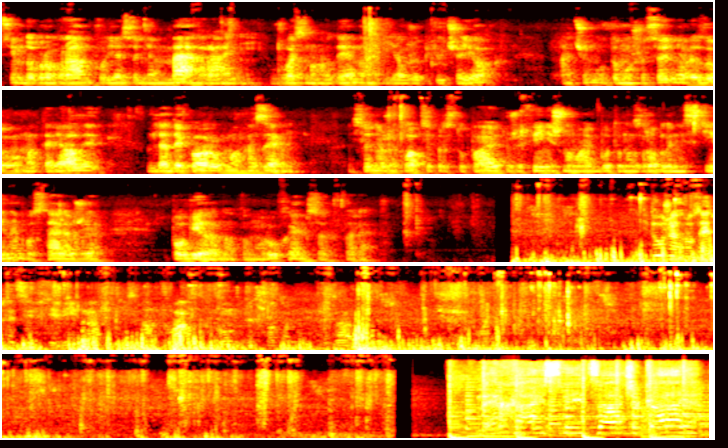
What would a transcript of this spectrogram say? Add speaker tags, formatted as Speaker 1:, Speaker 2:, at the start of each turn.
Speaker 1: Всім доброго ранку. Я сьогодні мега ранній, 8 година, і я вже п'ю чайок. А чому? Тому що сьогодні везу матеріали для декору в магазин. І сьогодні вже хлопці приступають, вже фінішно мають бути у зроблені стіни, бо стеля вже побілена, тому рухаємося вперед. Іду вже грузити
Speaker 2: Нехай чекає,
